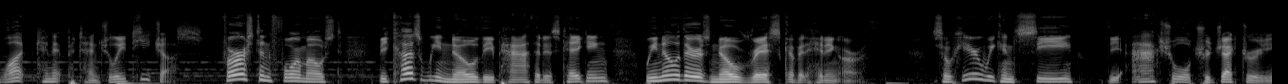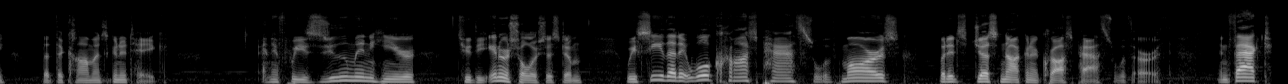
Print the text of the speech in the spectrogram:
what can it potentially teach us? First and foremost, because we know the path it is taking, we know there is no risk of it hitting Earth. So here we can see the actual trajectory that the comet's going to take. And if we zoom in here to the inner solar system, we see that it will cross paths with Mars, but it's just not going to cross paths with Earth. In fact,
